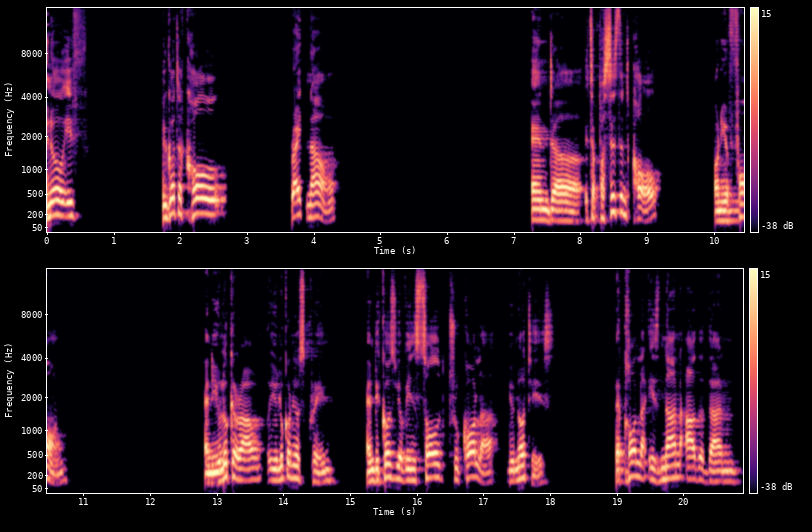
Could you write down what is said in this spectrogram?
You know, if you got a call right now, and uh, it's a persistent call on your phone, and you look around, you look on your screen, and because you have installed Truecaller, you notice the caller is none other than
